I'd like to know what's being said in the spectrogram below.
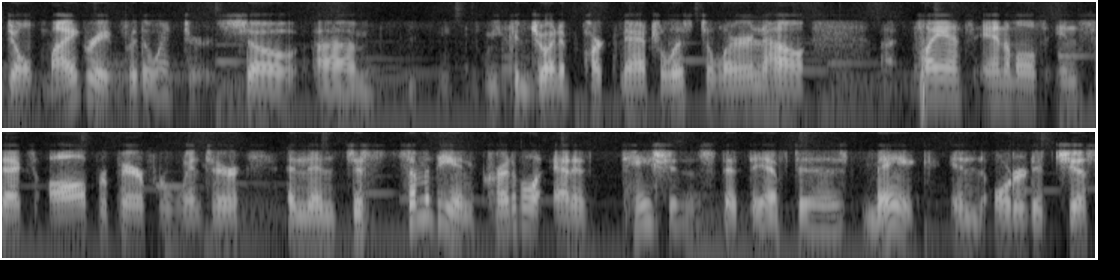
don't migrate for the winters. So um, we can join a park naturalist to learn how uh, plants, animals, insects all prepare for winter, and then just some of the incredible adaptations that they have to make in order to just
